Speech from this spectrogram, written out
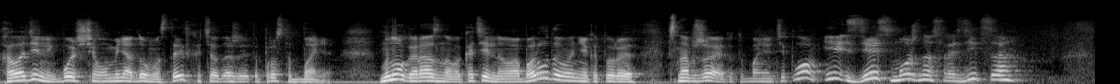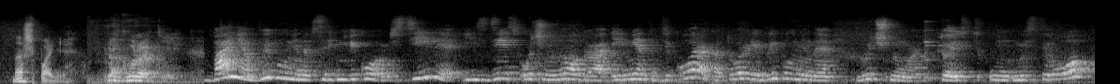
Холодильник больше, чем у меня дома стоит, хотя даже это просто баня. Много разного котельного оборудования, которое снабжает эту баню теплом. И здесь можно сразиться на шпаге. Аккуратнее. Баня выполнена в средневековом стиле, и здесь очень много элементов декора, которые выполнены вручную. То есть у мастеров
